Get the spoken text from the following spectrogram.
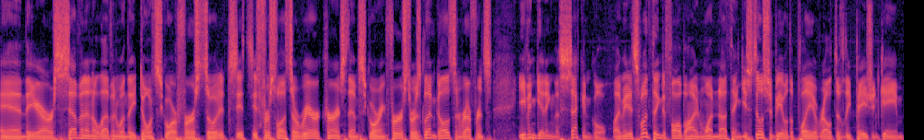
and they are seven and eleven when they don't score first. So it's it's, it's first of all it's a rare occurrence them scoring first, or as Glenn Gulutzan referenced, even getting the second goal. I mean, it's one thing to fall behind one nothing. You still should be able to play a relatively patient game,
